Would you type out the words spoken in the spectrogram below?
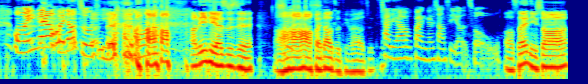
我们应该要回到主题了，好吗？好，好，离题了，是不是？是好好好，回到主题，回到主题。差点要犯跟上次一样的错误。哦，所以你说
